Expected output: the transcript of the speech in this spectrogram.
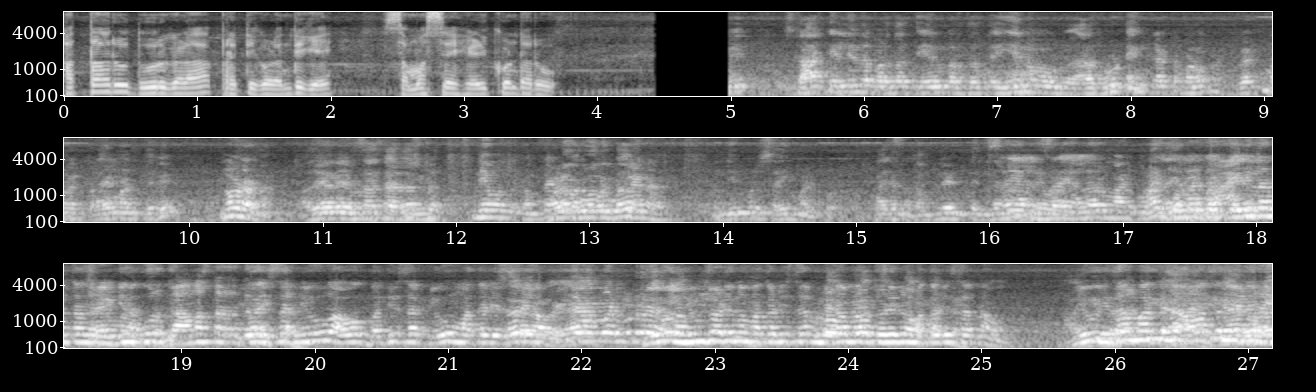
ಹತ್ತಾರು ದೂರುಗಳ ಪ್ರತಿಗಳೊಂದಿಗೆ ಸಮಸ್ಯೆ ಹೇಳಿಕೊಂಡರು. ಸ್ಟಾಕ್ ಎಲ್ಲಿಂದ ಬರ್ತದೆ ಏನು ಬರ್ತದೆ ಏನು ರೂಟ್ ಹೆಂಗೆ ಕಟ್ ಮಾಡೋಕೆ ಕಟ್ ಮಾಡಕ್ಕೆ ಟ್ರೈ ಮಾಡ್ತೀವಿ ನೋಡೋಣ. ಅದೇ ಸಾಧ್ಯ ಆದಷ್ಟು ನೀವೊಂದು ಒಂದು ಕಂಪ್ಲೇಂಟ್ ಒಂದಿಬ್ರು ಸಹಿ ಮಾಡಿಕೊಡಿ. ಹಾಗೆ ಕಂಪ್ಲೇಂಟ್ ಎಲ್ಲರೂ ಸರ್ ನೀವು ಅವಾಗ ಬಂದಿವಿ ಸರ್ ನೀವು ಮಾತಾಡಿ ಸರ್, ನಿಮ್ ಜೋಡಿನೂ ಮಾತಾಡಿ ಸರ್ ಮೇಡಮ್ ಜೋಡಿನೂ ಮಾತಾಡಿ ಸರ್ ನಾವು. ನೀವು ಇದ ಮಾತನ್ನ ಹೇಳಿದ್ರೆ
